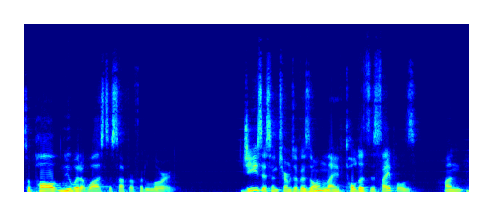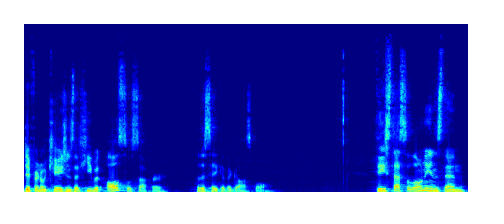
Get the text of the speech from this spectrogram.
So Paul knew what it was to suffer for the Lord. Jesus, in terms of his own life, told his disciples on different occasions that he would also suffer for the sake of the gospel. These Thessalonians then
